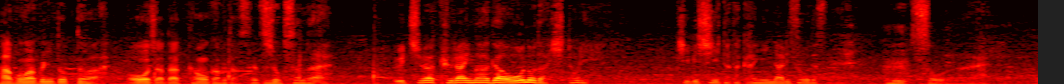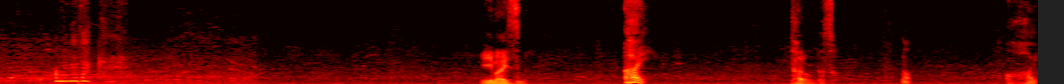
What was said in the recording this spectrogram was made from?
あ箱学にとっては王者奪還をかけた雪辱戦だ。うちはクライマーが小野田一人。厳しい戦いになりそうですね。うんそう小野田君今泉。はい。頼んだぞ。はい。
